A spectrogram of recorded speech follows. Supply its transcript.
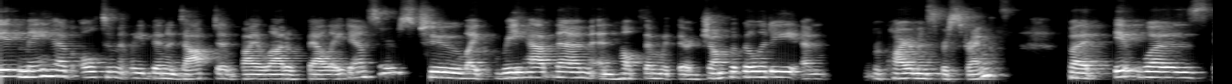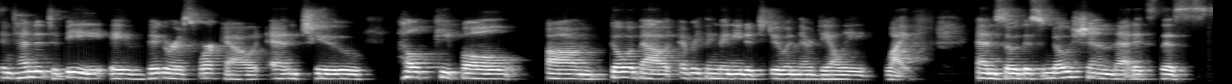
it may have ultimately been adopted by a lot of ballet dancers to like rehab them and help them with their jump ability and requirements for strength. But it was intended to be a vigorous workout and to help people um, go about everything they needed to do in their daily life. And so, this notion that it's this,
